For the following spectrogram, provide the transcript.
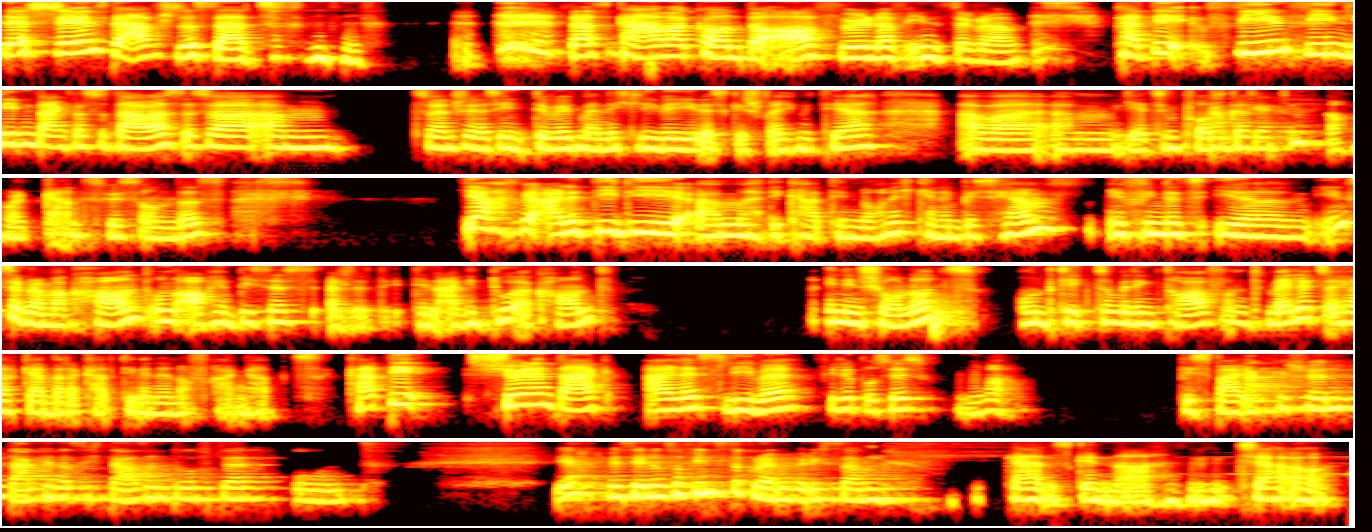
Der schönste Abschlusssatz. das Karma-Konto auffüllen auf Instagram. Kathi, vielen, vielen lieben Dank, dass du da warst. Das war ähm, so ein schönes Interview. Ich meine, ich liebe jedes Gespräch mit dir, aber ähm, jetzt im Podcast nochmal ganz besonders. Ja, für alle die, die ähm, die Kathi noch nicht kennen bisher, ihr findet ihren Instagram-Account und auch ihr Business, also den Agentur-Account in den Shownotes und klickt unbedingt drauf und meldet euch auch gerne bei der Kathi, wenn ihr noch Fragen habt. Kathi, schönen Tag, alles Liebe, viele Busses. Bis bald. Dankeschön, danke, dass ich da sein durfte und ja, wir sehen uns auf Instagram, würde ich sagen. Ganz genau. Ciao.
